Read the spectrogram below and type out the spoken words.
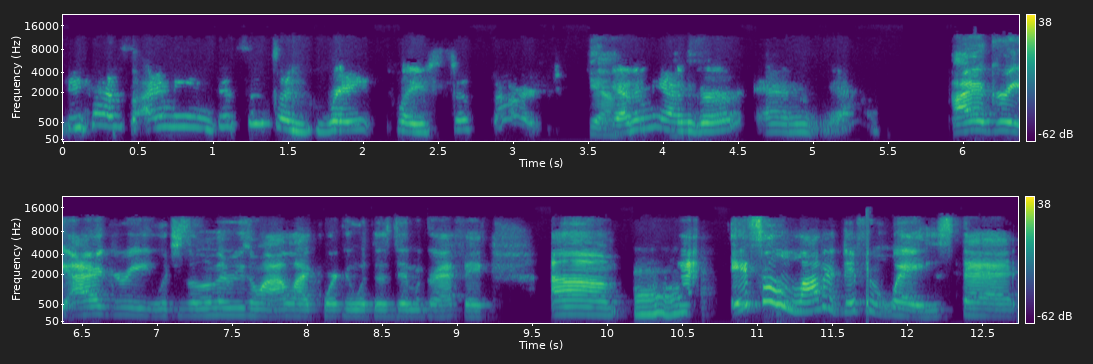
because I mean this is a great place to start. Yeah. Get them younger and yeah. I agree. I agree, which is another reason why I like working with this demographic. Um, mm-hmm. It's a lot of different ways that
